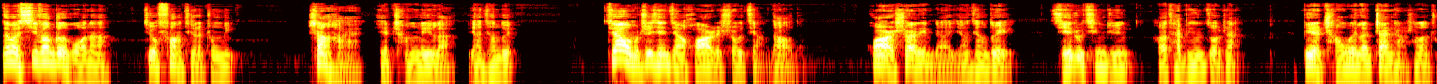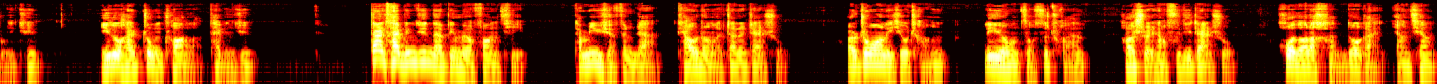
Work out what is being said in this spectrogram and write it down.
那么西方各国呢就放弃了中立，上海也成立了洋枪队。就像我们之前讲华尔的时候讲到的。华尔率领着洋枪队协助清军和太平军作战，并且成为了战场上的主力军，一度还重创了太平军。但是太平军呢并没有放弃，他们浴血奋战，调整了战略战术。而中王李秀成利用走私船和水上伏击战术，获得了很多杆洋枪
